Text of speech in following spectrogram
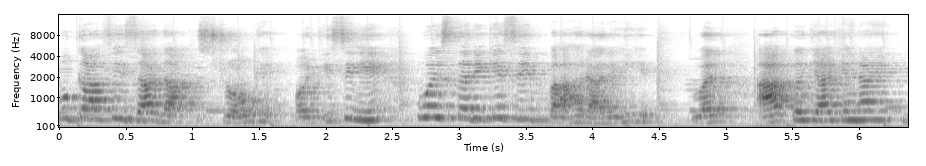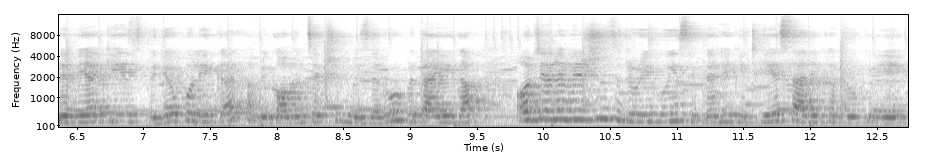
वो काफ़ी ज़्यादा स्ट्रॉन्ग है और इसीलिए वो इस तरीके से बाहर आ रही है। वेल आपका क्या कहना है दिव्या के इस वीडियो को लेकर? हमें कमेंट सेक्शन में ज़रूर बताइएगा। और टेलीविज़न से जुड़ी हुई इसी तरह की ढेर सारी खबरों के लिए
